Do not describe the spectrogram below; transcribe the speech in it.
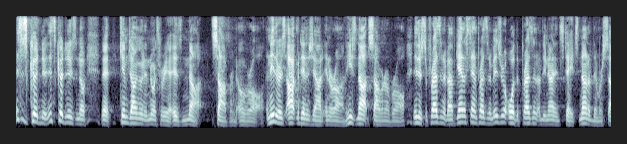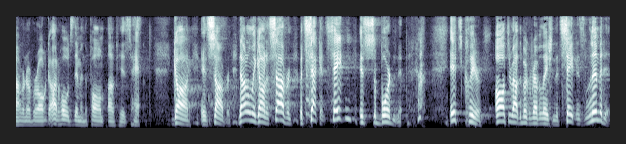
This is good news. It's good news to know that Kim Jong un in North Korea is not sovereign over all. And neither is Ahmadinejad in Iran. He's not sovereign over all. Neither is the president of Afghanistan, president of Israel, or the president of the United States. None of them are sovereign over all. God holds them in the palm of his hand. God is sovereign. Not only God is sovereign, but second, Satan is subordinate. it's clear all throughout the book of Revelation that Satan is limited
